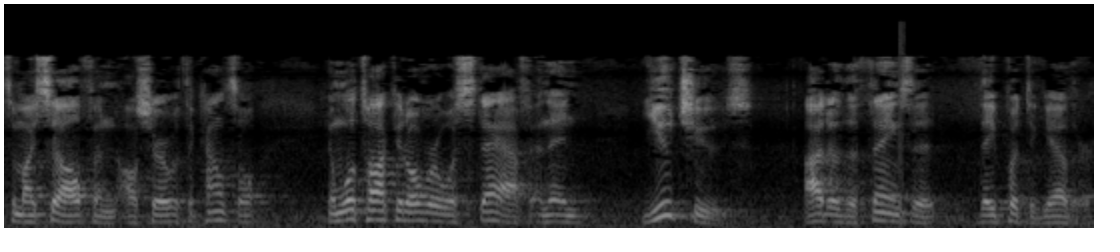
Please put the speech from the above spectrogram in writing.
to myself, and I'll share it with the council, and we'll talk it over with staff, and then you choose out of the things that they put together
